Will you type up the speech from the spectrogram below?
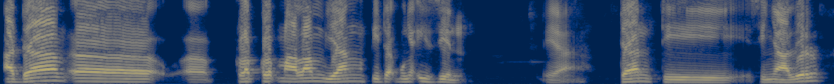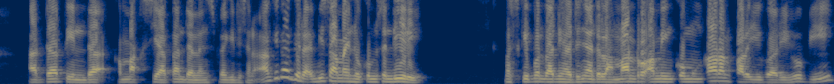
ada uh, uh, klub-klub malam yang tidak punya izin ya dan disinyalir ada tindak kemaksiatan dan lain sebagainya di sana. Nah, kita tidak bisa main hukum sendiri Meskipun tadi hadisnya adalah manro aminkum mungkaran fal yugarihu bi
